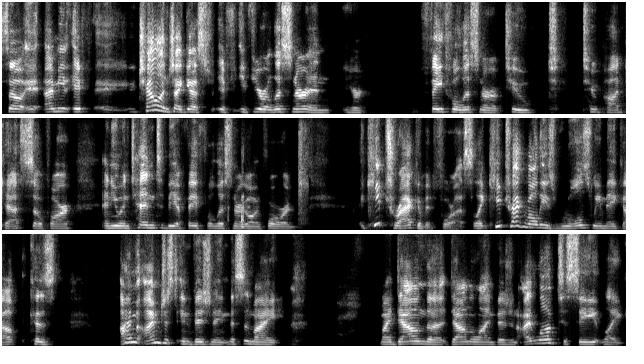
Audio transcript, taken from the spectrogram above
So I mean, if uh, challenge, I guess, if if you're a listener and you're faithful listener of two two podcasts so far, and you intend to be a faithful listener going forward, keep track of it for us. Like keep track of all these rules we make up because I'm I'm just envisioning this is my my down the down the line vision. I'd love to see like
